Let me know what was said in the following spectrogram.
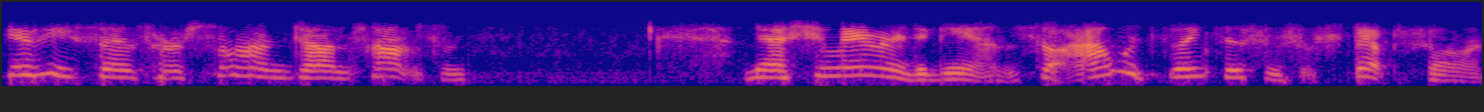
here he says her son, John Thompson, now she married again, so I would think this is a stepson.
